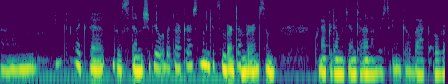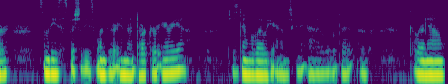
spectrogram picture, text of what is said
Um, I feel like that those stems should be a little bit darker, so I'm going to get some burnt umber and some quinacridone magenta, and I'm just going to go back over some of these, especially these ones that are in that darker area, just down below here, and I'm just going to add a little bit of color now.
